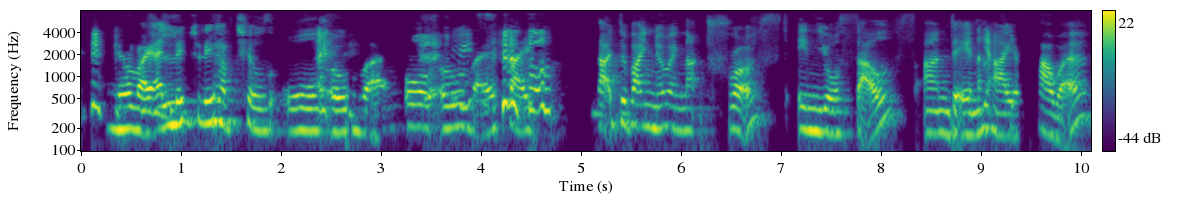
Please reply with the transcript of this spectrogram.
You're right. I literally have chills all over, all over. It's like that divine knowing, that trust in yourself and in yeah. higher power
